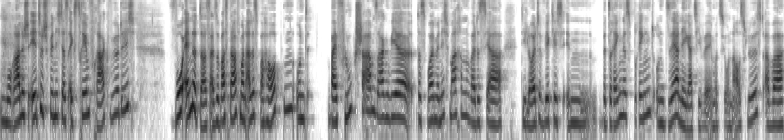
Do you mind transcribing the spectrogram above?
Moralisch, ethisch finde ich das extrem fragwürdig. Wo endet das? Also was darf man alles behaupten? Und bei Flugscham sagen wir, das wollen wir nicht machen, weil das ja die Leute wirklich in Bedrängnis bringt und sehr negative Emotionen auslöst. Aber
